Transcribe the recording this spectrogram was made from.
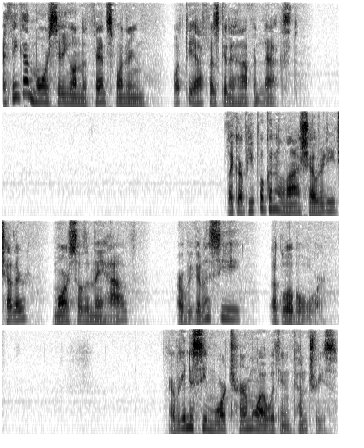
I think I'm more sitting on the fence wondering what the F is going to happen next. Like, are people going to lash out at each other more so than they have? Are we going to see a global war? Are we going to see more turmoil within countries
